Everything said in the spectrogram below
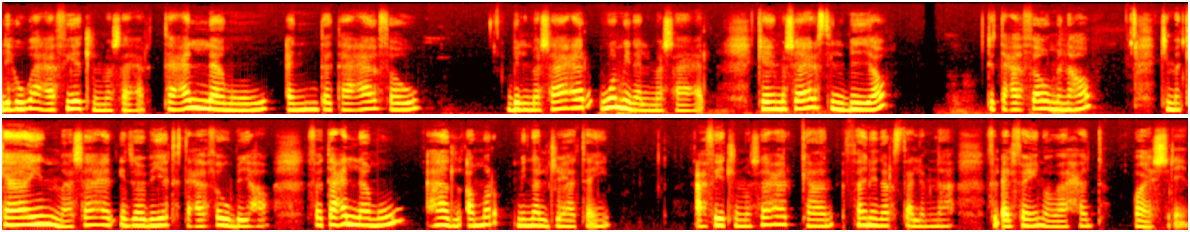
اللي هو عافية المشاعر. تعلموا أن تتعافوا بالمشاعر ومن المشاعر. كاين مشاعر سلبية تتعافوا منها كما كاين مشاعر إيجابية تتعافوا بها. فتعلموا هذا الأمر من الجهتين. عافية المشاعر كان ثاني درس تعلمناه في الألفين وواحد وعشرين.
